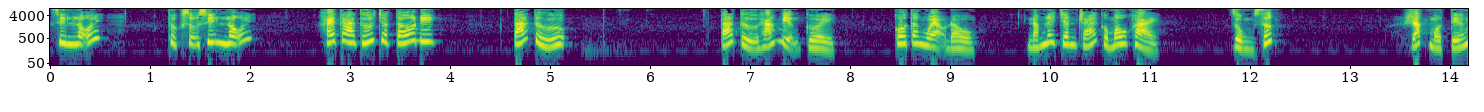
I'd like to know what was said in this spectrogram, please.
xin lỗi thực sự xin lỗi hãy tha thứ cho tớ đi tá tử tá tử há miệng cười cô ta ngoẹo đầu nắm lấy chân trái của mâu khải dùng sức rắc một tiếng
